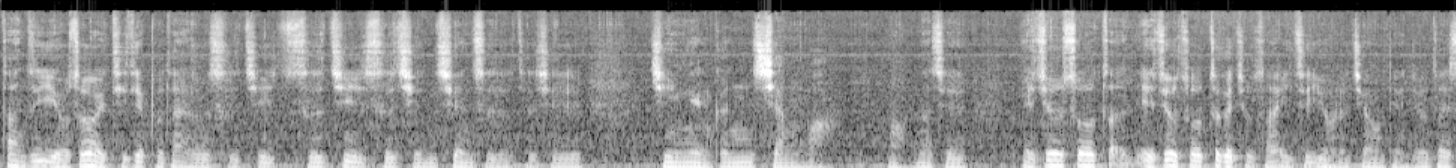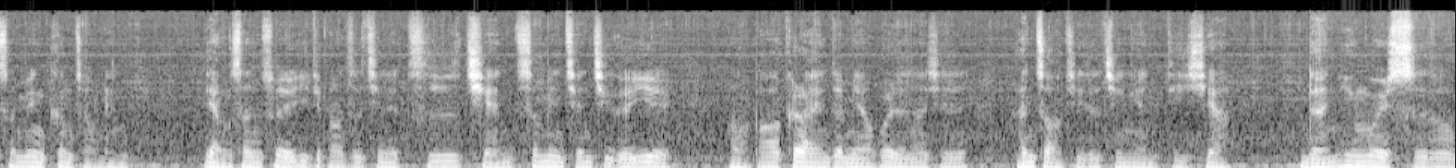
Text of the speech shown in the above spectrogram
但是有时候也的确不太合实际、实际实情现实的这些经验跟想法，啊，那些。也就是说，这也就是说，这个就是他一直有的焦点，就是在生命更早年两三岁一点半之前的之前，生命前几个月，啊，包括克莱因在描绘的那些很早期的经验底下，人因为失落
